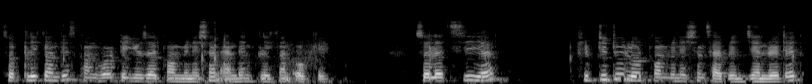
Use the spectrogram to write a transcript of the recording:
so click on this convert to user combination and then click on ok so let's see here 52 load combinations have been generated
